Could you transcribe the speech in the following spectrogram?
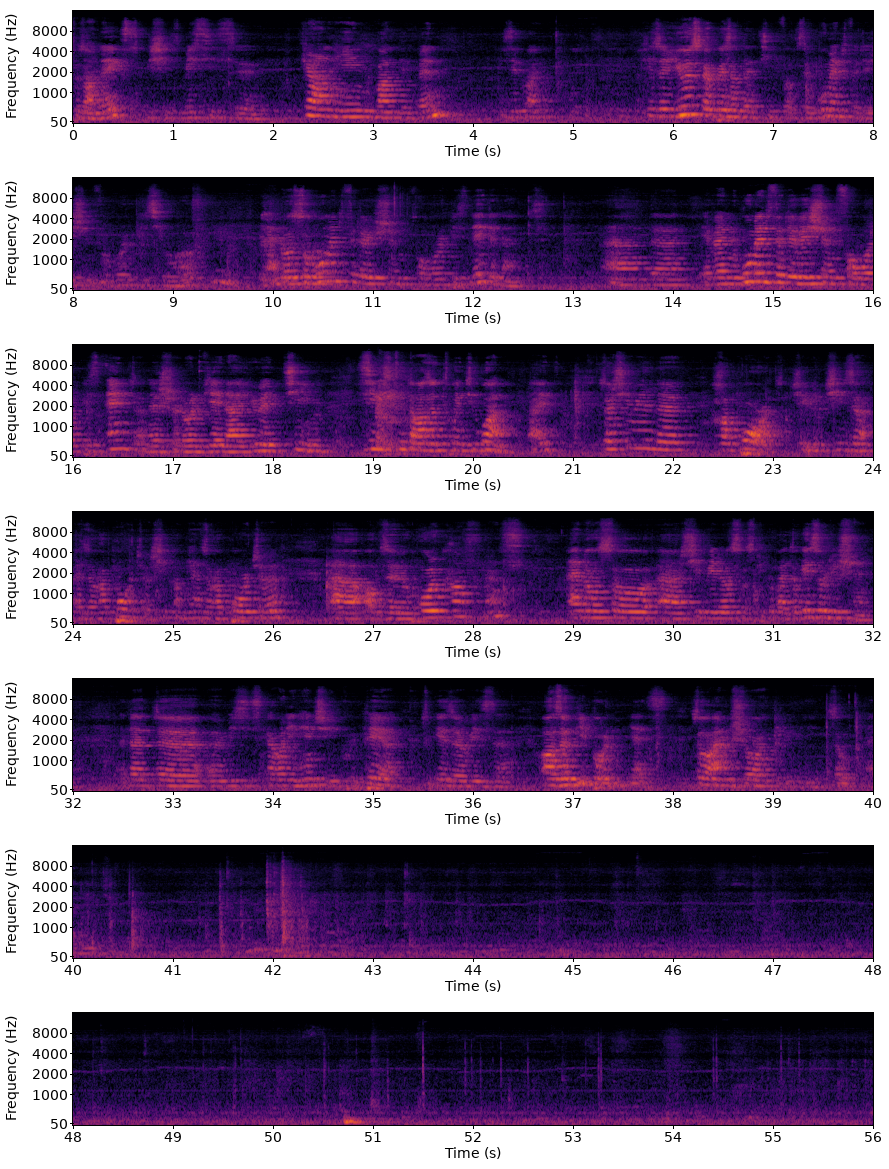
to the next, which is Mrs. Kyung-in van den Ven. Is it one? She's a youth representative of the Women's Federation for World Peace Europe, and also Women's Federation for World Peace Netherlands. And uh, even Women's Federation for World Peace International Vienna UN team since 2021, right? So she will uh, report, she, she's a, as a reporter, she comes here as a reporter uh, of the whole conference, and also uh, she will also speak about the resolution that uh, uh, Mrs. Caroline Handschin prepared together with other people, yes. So I'm sure, so I'll leave you.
